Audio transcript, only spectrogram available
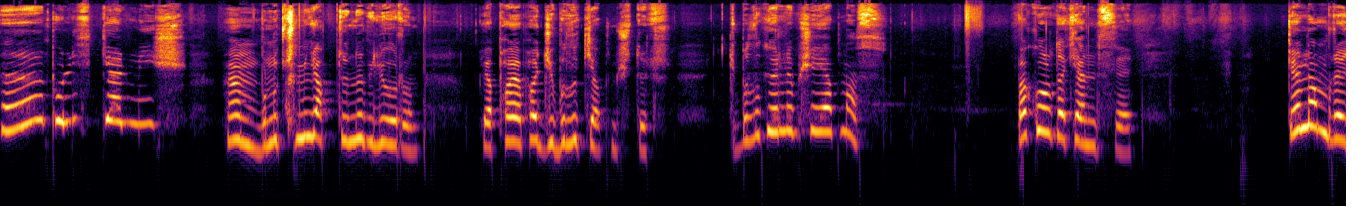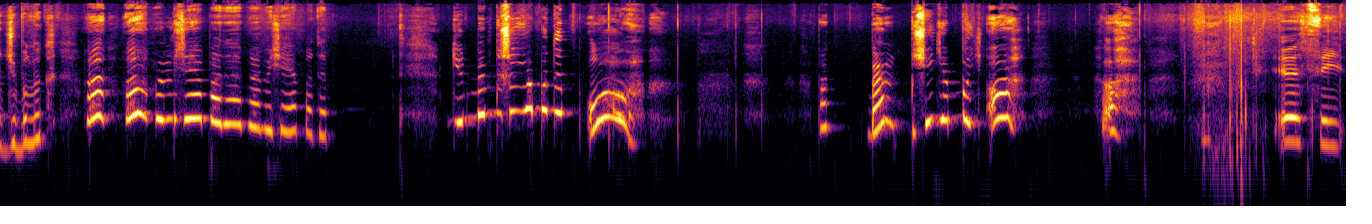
Ha, polis gelmiş. Hem bunu kimin yaptığını biliyorum. Yapa yapa cıbılık yapmıştır. Cıbılık öyle bir şey yapmaz. Bak orada kendisi. Gel lan buraya cıbılık. Ha, ha, ben bir şey yapmadım. Ben bir şey yapmadım. Ben bir şey yapmadım. Oh. Bak ben bir şey yapmış. Ah. Ah. Evet şey.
